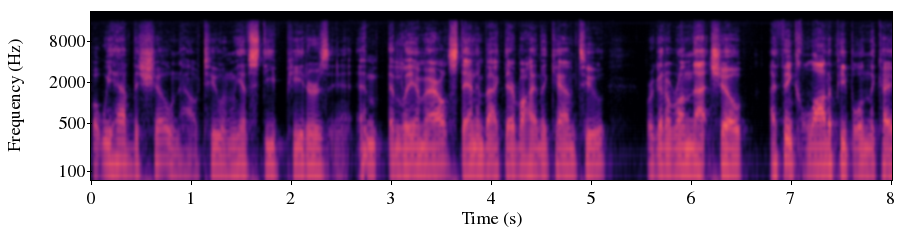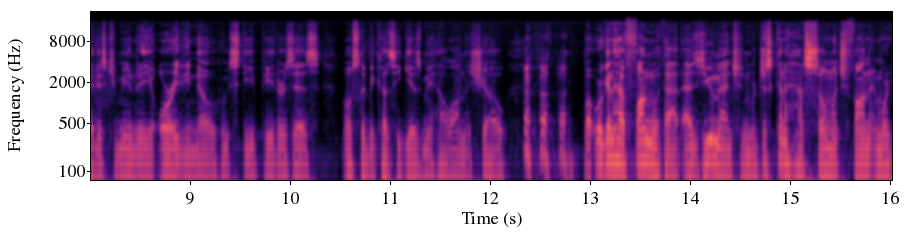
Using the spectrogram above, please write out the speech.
But we have the show now, too, and we have Steve Peters and, and Liam Merrill standing back there behind the cam, too. We're going to run that show. I think a lot of people in the Coyotes community already know who Steve Peters is, mostly because he gives me hell on the show. but we're going to have fun with that. As you mentioned, we're just going to have so much fun, and we're,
